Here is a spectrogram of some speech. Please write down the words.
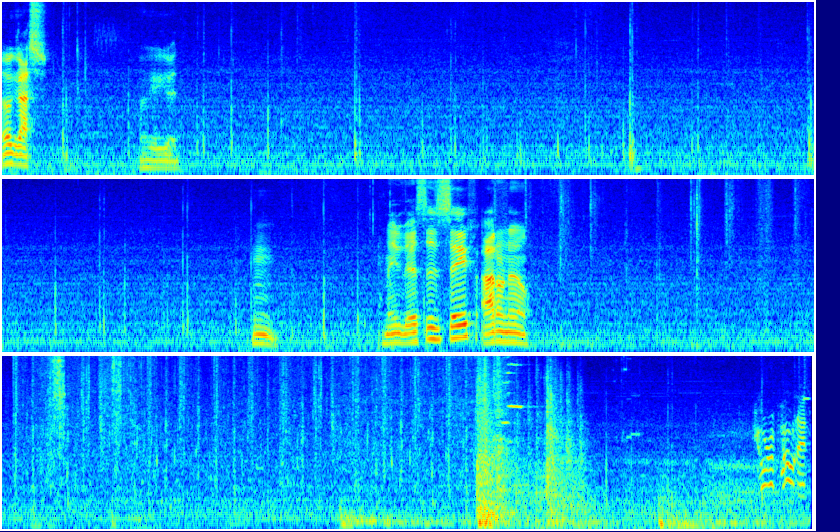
Oh gosh. Okay, good. Hmm. Maybe this is safe? I don't know. Your opponent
